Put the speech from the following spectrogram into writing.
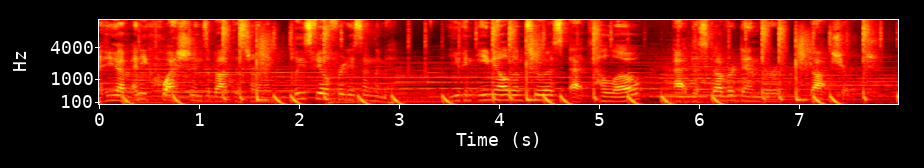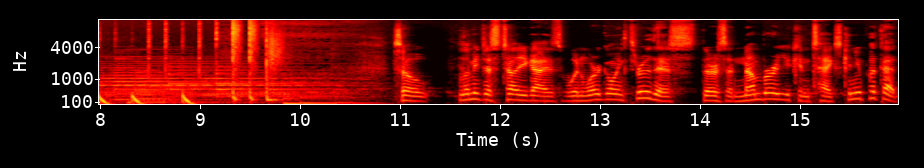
If you have any questions about the sermon, please feel free to send them in. You can email them to us at hello at discoverdenver.church. So let me just tell you guys when we're going through this, there's a number you can text. Can you put that,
